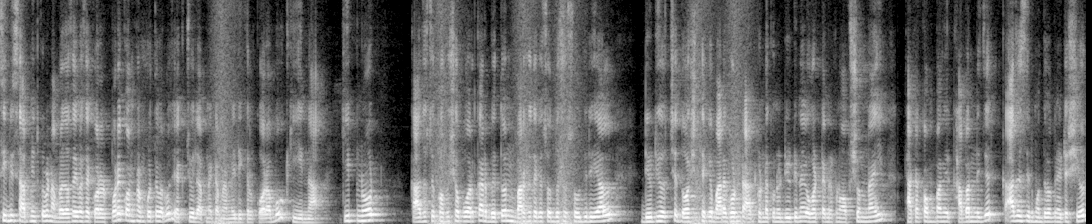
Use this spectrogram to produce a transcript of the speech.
সিবি সাবমিট করবেন। আমরা যাচাই বাছাই করার পরে কনফার্ম করতে পারব যে অ্যাকচুয়ালি আপনাকে আমরা মেডিকেল করাবো কি না। কিপ নোট কাজ হচ্ছে কফি শপ ওয়ার্কার বেতন বারোশো থেকে চোদ্দোশো সৌদি রিয়াল। ডিউটি হচ্ছে দশ থেকে বারো ঘণ্টা, আট ঘণ্টা কোনো ডিউটি নাই ওভার টাইমের কোনো অপশন নাই। থাকা কোম্পানির খাবার নিজের, কাজ এসির মধ্যে পাবেন, এটা শিওর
